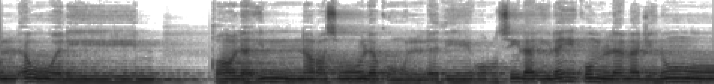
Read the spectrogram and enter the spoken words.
الأولين قال إن رسولكم الذي أرسل إليكم لمجنون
